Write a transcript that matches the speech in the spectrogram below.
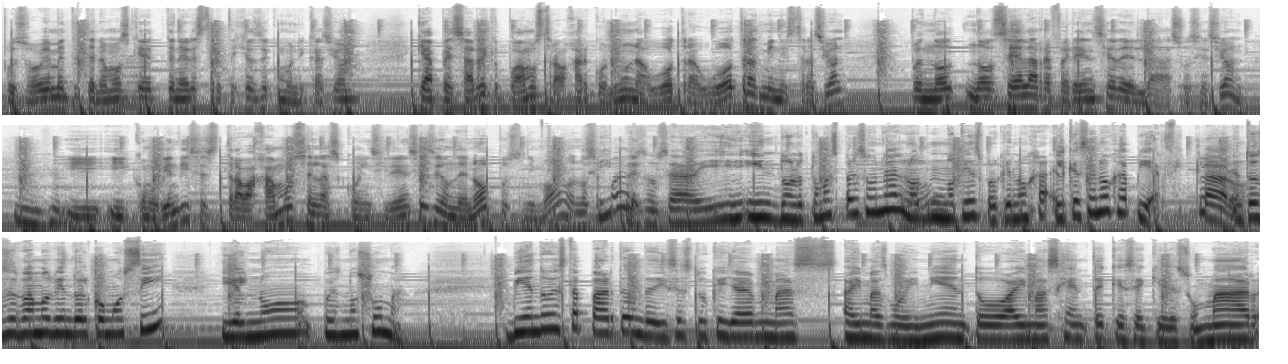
pues obviamente tenemos que tener estrategias de comunicación que a pesar de que podamos trabajar con una u otra u otra administración, pues no, no sea la referencia de la asociación. y, como bien dices, trabajamos en las coincidencias y donde no, pues ni modo, no se puede. Pues, o sea, y, no lo tomas personal, no. no. tienes por qué enojar. El que se enoja pierde. Claro. Entonces vamos viendo el cómo sí y el no, pues no suma viendo esta parte donde dices tú que ya más, hay más movimiento, hay más gente que se quiere sumar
